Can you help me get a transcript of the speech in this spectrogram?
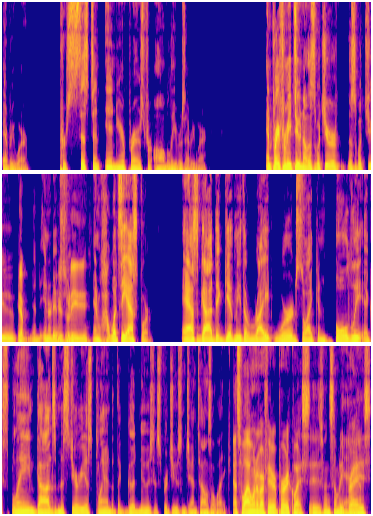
everywhere. Persistent in your prayers for all believers everywhere. And pray for me too. Now, this is what you're, this is what you Yep. introduced. Here's what he. And what's he asked for? Ask God to give me the right words so I can boldly explain God's mysterious plan that the good news is for Jews and Gentiles alike. That's why one of our favorite prayer requests is when somebody Yeah. prays,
